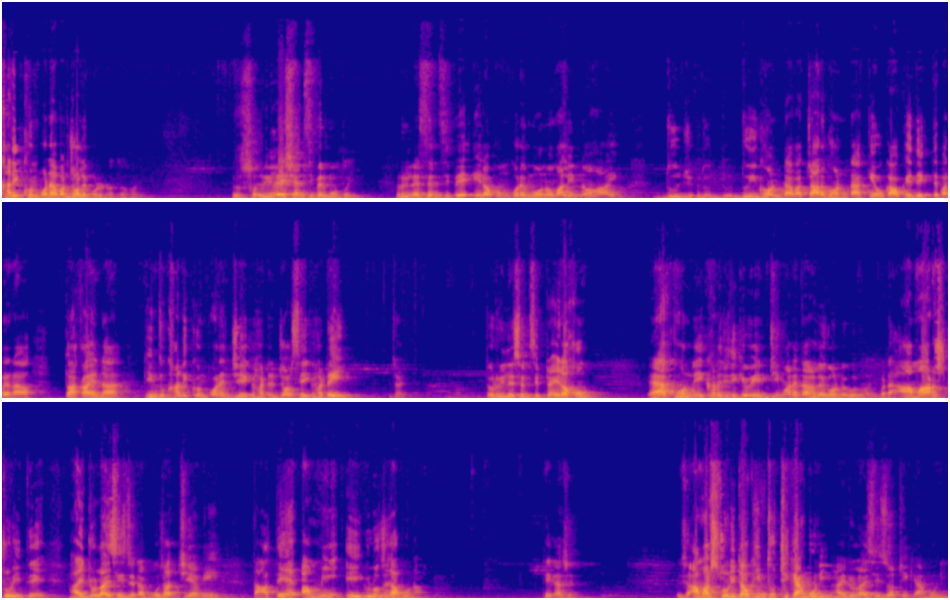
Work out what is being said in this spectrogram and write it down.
খানিকক্ষণ পরে আবার জলে পরিণত হয়। রিলেশনশিপের মতোই। রিলেশনশিপে এরকম করে মনোমালিন্য হয় দুই ঘণ্টা বা চার ঘণ্টা কেউ কাউকে দেখতে পারে না, তাকায় না, কিন্তু খানিকক্ষণ পরে যে ঘাটের জল সেই ঘাটেই যায়। তো রিলেশনশিপটা এরকম। এখন এখানে যদি কেউ এন্ট্রি মারে, তাহলে গন্ডগোল হয়। বাট আমার স্টোরিতে হাইড্রোলাইসিস যেটা বোঝাচ্ছি আমি, তাতে আমি এইগুলোতে যাব না। ঠিক আছে? আমার স্টোরিটাও কিন্তু ঠিক এমনই হাইড্রোলাইসিসও ঠিক এমনই।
